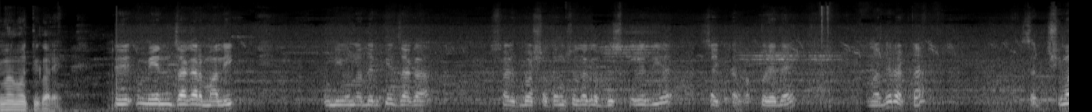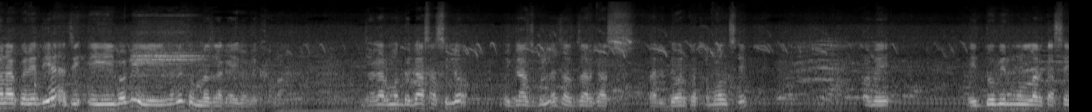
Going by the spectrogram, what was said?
ইমামতি করে। মেন জায়গার মালিক উনি ওনাদেরকে জায়গা সাড়ে দশ শতাংশ জায়গা বুঝ করে দিয়ে সাইডটা ভাগ করে দেয়। ওনাদের একটা সীমানা করে দিয়ে যে এই এইভাবে এই এইভাবে তোমরা জায়গা এইভাবে খাবা। জায়গার মধ্যে গাছ আছিল, ওই গাছগুলো যার যার গাছ তার দেওয়ার কথা বলছে। তবে এই দবির মোল্লার কাছে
